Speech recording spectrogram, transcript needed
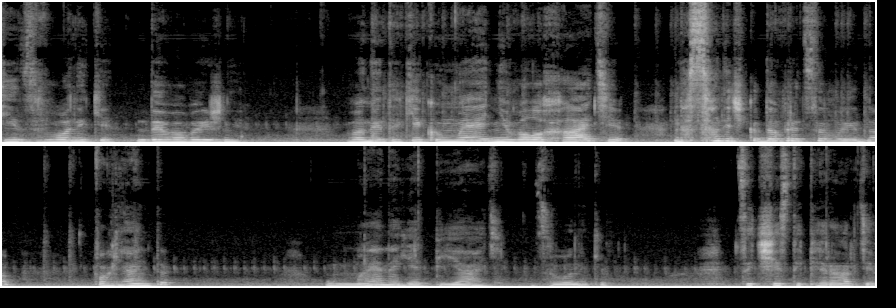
ці дзвоники дивовижні. Вони такі кумедні, волохаті. На сонечку добре це видно. Погляньте. У мене є п'ять дзвоників. Це чистий пірарді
